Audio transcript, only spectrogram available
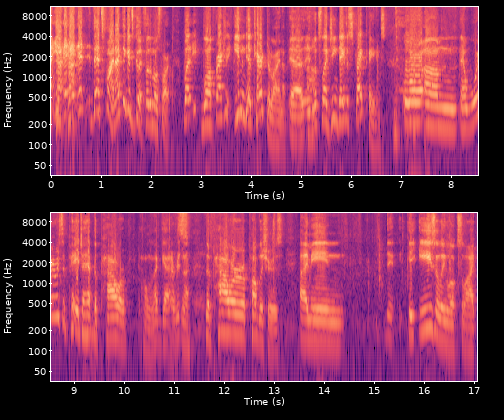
it, it, it, that's fine. I think it's good for the most part. But well, for actually, even the character lineup, uh, it looks like Gene Davis stripe paintings. Or um, where is the page? I have the Power. Hold on, I've got it written. Really- the Power Publishers. I mean, it, it easily looks like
